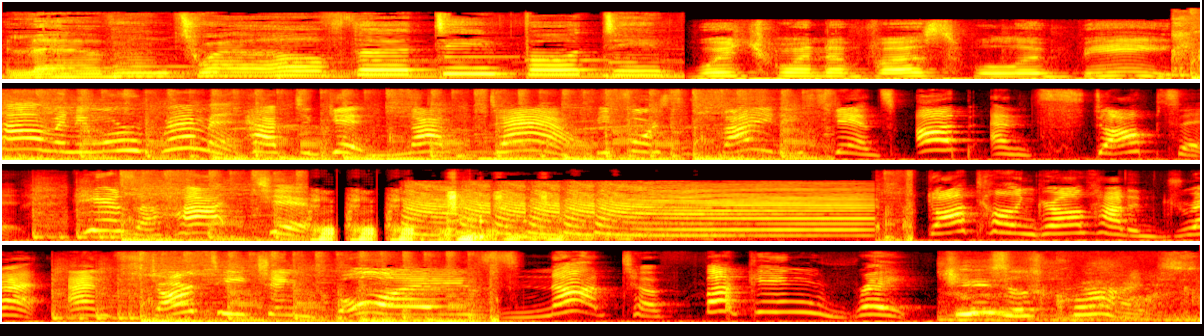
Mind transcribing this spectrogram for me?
eleven, twelve, thirteen, fourteen. Which one of us will it be? How many more women have to get knocked down before society stands up and stops it? Here's a hot tip. Stop telling girls how to dress and start teaching boys not to fucking rape. Jesus Christ.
